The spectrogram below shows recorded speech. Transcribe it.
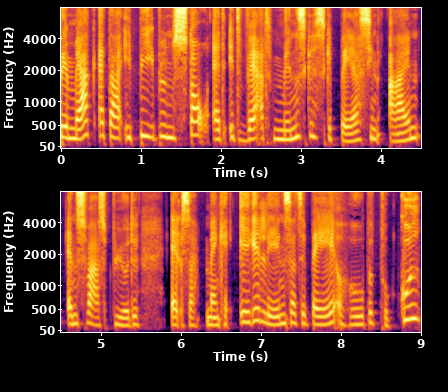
Bemærk, at der i Bibelen står, at et hvert menneske skal bære sin egen ansvarsbyrde. Altså, man kan ikke læne sig tilbage og håbe på Gud,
